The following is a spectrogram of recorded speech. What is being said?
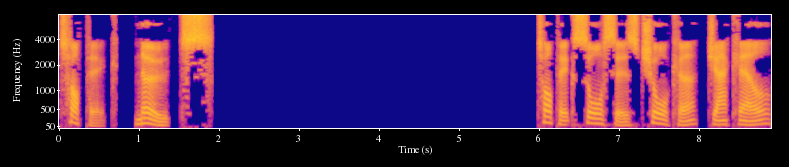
Topic Notes Topic sources Chalker, Jack L.,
